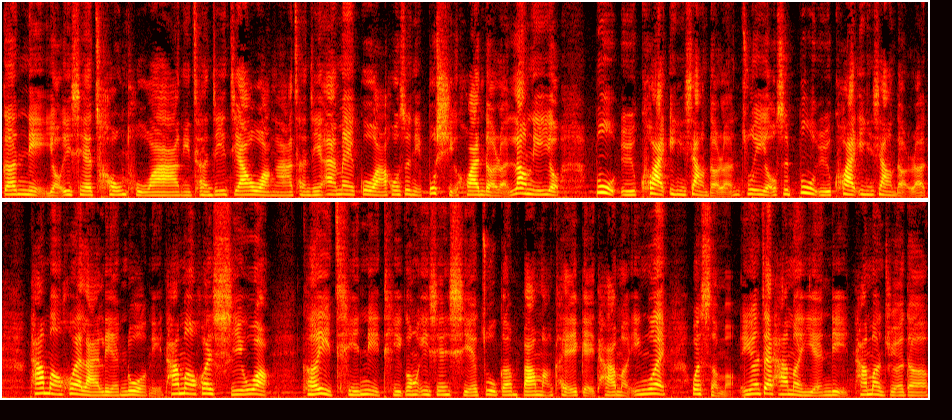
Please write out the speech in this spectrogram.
跟你有一些冲突啊，你曾经交往啊，曾经暧昧过啊，或是你不喜欢的人，让你有不愉快印象的人，注意哦，是不愉快印象的人，他们会来联络你，他们会希望。可以请你提供一些协助跟帮忙，可以给他们，因为为什么？因为在他们眼里，他们觉得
